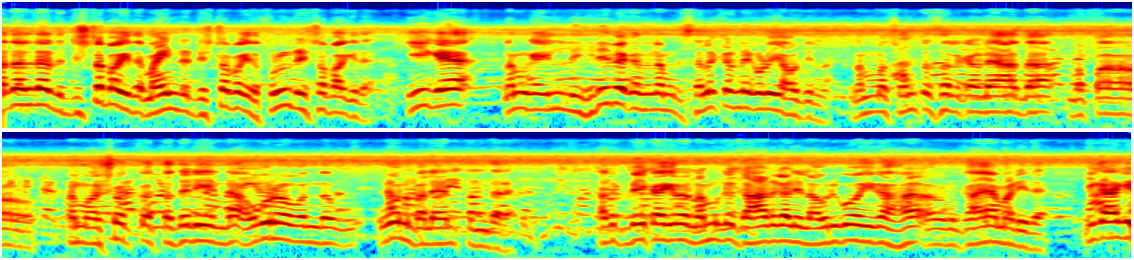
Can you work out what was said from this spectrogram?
ಅದಲ್ಲದೆ ಅದು ಡಿಸ್ಟರ್ಬ್ ಆಗಿದೆ. ಮೈಂಡ್ ಡಿಸ್ಟರ್ಬ್ ಆಗಿದೆ. ಫುಲ್ ಡಿಸ್ಟರ್ಬ್ ಆಗಿದೆ. ಈಗ ನಮಗೆ ಇಲ್ಲಿ ಹಿಡಿಬೇಕಂದ್ರೆ ನಮ್ಗೆ ಸಲಕರಣೆಗಳು ಯಾವುದಿಲ್ಲ. ನಮ್ಮ ಸ್ವಂತ ಸಲಕರಣೆ ಆದ ನಮ್ಮ ಅಶೋಕ್ ತದಡಿಯಿಂದ ಅವರ ಒಂದು ಓನ್ ಬಲೆ ಅಂತ ತಂದರೆ ಅದಕ್ಕೆ ಬೇಕಾಗಿರೋ ನಮ್ಗೆ ಗಾರ್ಡ್ಗಳಿಲ್ಲ. ಅವರಿಗೂ ಈಗ ಗಾಯ ಮಾಡಿದೆ. ಹೀಗಾಗಿ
